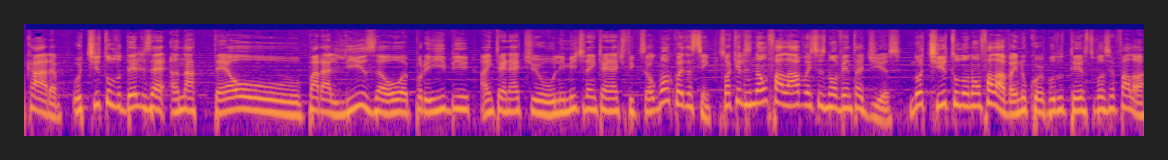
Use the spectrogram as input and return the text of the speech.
cara, o título deles é Anatel paralisa ou proíbe a internet, o limite da internet fixa, alguma coisa assim. Só que eles não falavam esses 90 dias. No título não falava, aí no corpo do texto você fala, ó.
